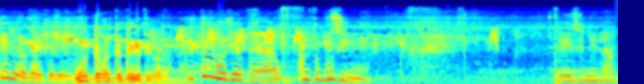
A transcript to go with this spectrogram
কেমনে উঠাইতে লেগে মধ্যে মধ্যে দেখে দেখে তুমি উঠিয়ে দেও আমি তো বুঝিনি। এই যে নিলাম।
